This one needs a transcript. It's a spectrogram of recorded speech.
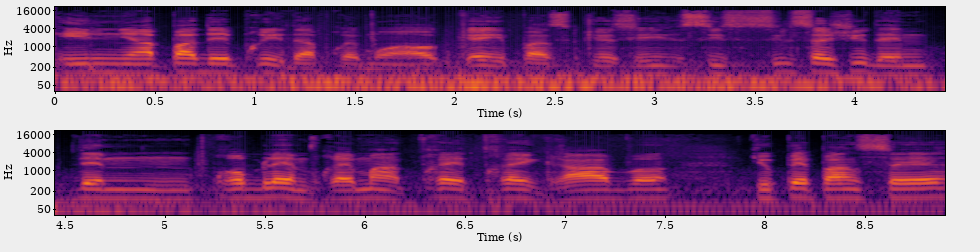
il n'y a pas de prix d'après moi, ok? Parce que s'il si, s'agit d'un problème vraiment très très grave, tu peux penser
